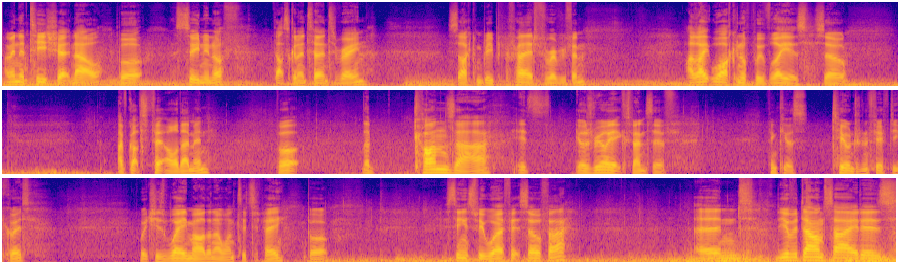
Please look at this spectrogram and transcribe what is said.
I'm in a t-shirt now but soon enough that's going to turn to rain so I can be prepared for everything. I like walking up with layers so I've got to fit all them in but cons are it's it was really expensive. I think it was 250 quid which is way more than I wanted to pay but it seems to be worth it so far. And the other downside is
